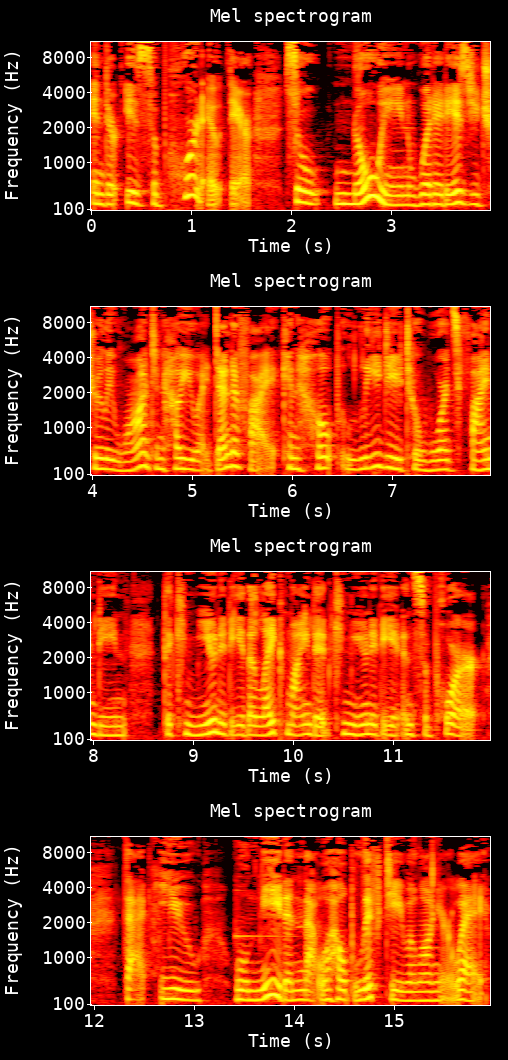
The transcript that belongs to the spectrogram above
and there is support out there. So knowing what it is you truly want and how you identify can help lead you towards finding the community, the like-minded community and support that you will need and that will help lift you along your way.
